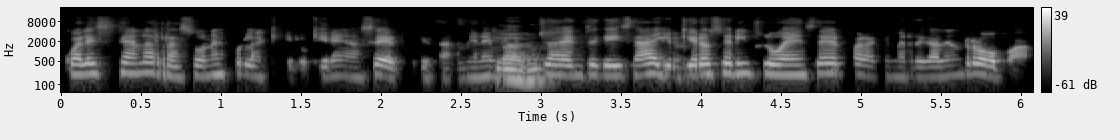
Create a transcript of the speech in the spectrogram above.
cuáles sean las razones por las que lo quieren hacer, porque también hay mucha gente que dice, ah, yo quiero ser influencer para que me regalen ropa,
